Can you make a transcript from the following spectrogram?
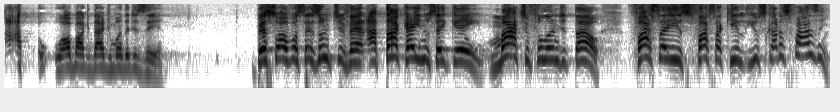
a, o al-Baghdadi manda dizer: Pessoal, vocês onde estiver, ataca aí não sei quem, mate fulano de tal, faça isso, faça aquilo. E os caras fazem.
